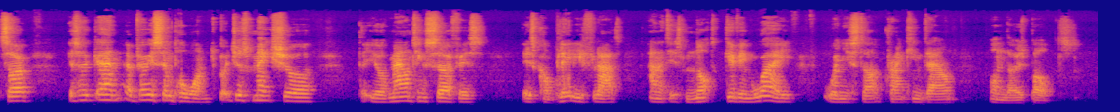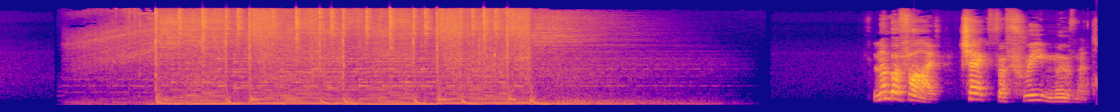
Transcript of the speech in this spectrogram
So it's again a very simple one, but just make sure that your mounting surface is completely flat and that it's not giving way when you start cranking down on those bolts. Number five, check for free movement.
